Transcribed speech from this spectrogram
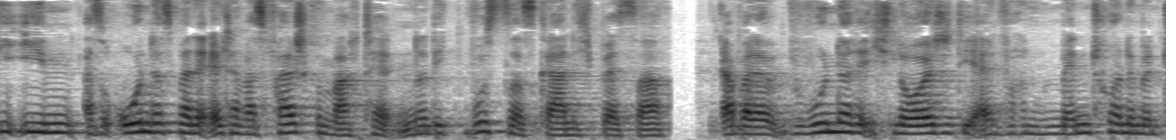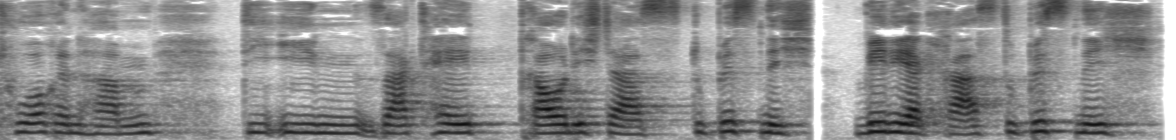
die ihnen, also ohne dass meine Eltern was falsch gemacht hätten, ne, die wussten das gar nicht besser, aber da bewundere ich Leute, die einfach einen Mentor, eine Mentorin haben, die ihnen sagt, hey, trau dich das, du bist nicht weniger krass, du bist nicht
